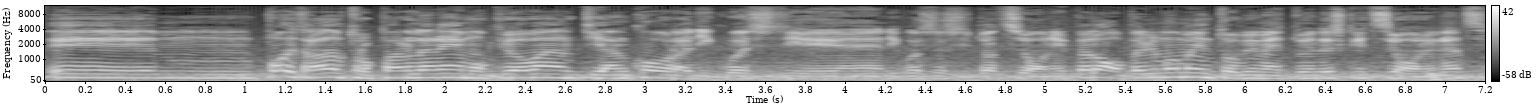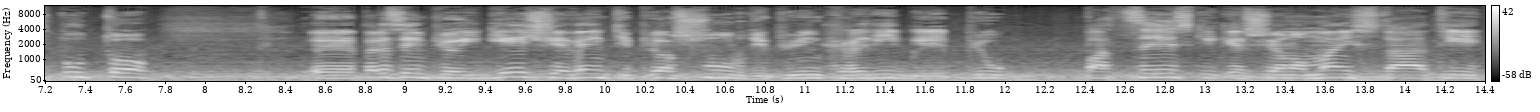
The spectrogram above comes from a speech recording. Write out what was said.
e, ehm, poi tra l'altro parleremo più avanti ancora di, questi, eh, di, queste situazioni, però per il momento vi metto in descrizione. Innanzitutto, eh, per esempio, i 10 eventi più assurdi, più incredibili, più pazzeschi che siano mai stati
